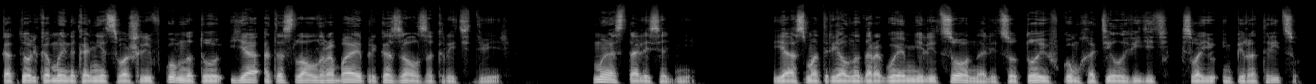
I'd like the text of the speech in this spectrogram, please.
Как только мы, наконец, вошли в комнату, я отослал раба и приказал закрыть дверь. Мы остались одни. Я осмотрел на дорогое мне лицо, на лицо той, в ком хотел видеть свою императрицу.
